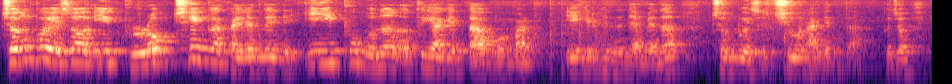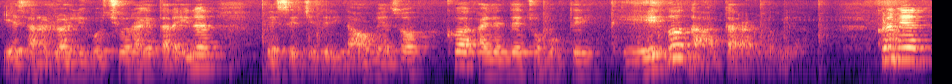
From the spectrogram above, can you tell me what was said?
정부에서 이 블록체인과 있는 이 부분은 어떻게 하겠다고 말 얘기를 했느냐면은 정부에서 지원하겠다. 그죠? 예산을 늘리고 지원하겠다는 이런 메시지들이 나오면서 그와 관련된 종목들이 대거 나왔다라는 겁니다. 그러면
